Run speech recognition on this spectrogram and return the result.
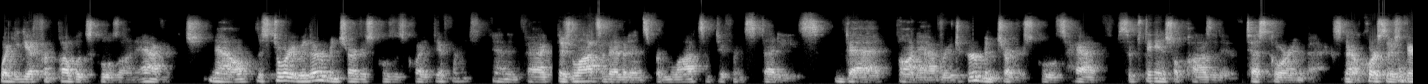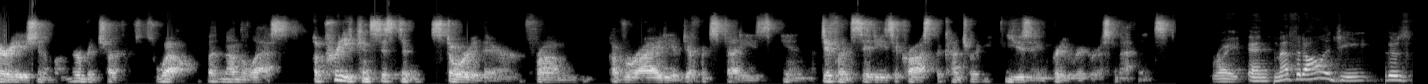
what you get from public schools on average. Now, the story with urban charter schools is quite different. And in fact, there's lots of evidence from lots of different studies that on average, urban charter schools have substantial positive test score impacts. Now, of course, there's variation among urban charters as well, but nonetheless, a pretty consistent story there from a variety of different studies in different cities across the country using pretty rigorous methods. Right. And methodology, there's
